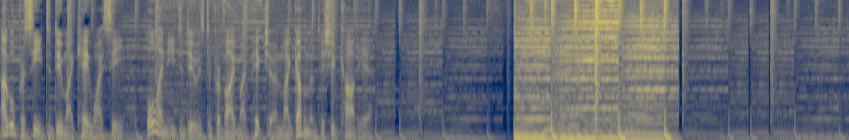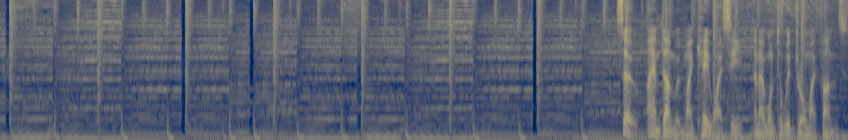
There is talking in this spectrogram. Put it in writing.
I will proceed to do my KYC. All I need to do is to provide my picture and my government issued card here. So, I am done with my KYC, and I want to withdraw my funds.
